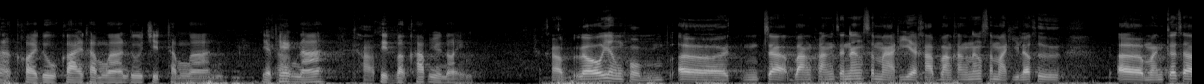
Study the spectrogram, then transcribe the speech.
นะคอยดูกายทำงานดูจิตทำงาน อย่าเพ่งนะ ติดบังคับอยู่หน่อย ครับแล้วอย่างผมเอ่อจะบางครั้งจะนั่งสมาธิอะครับ บางครั้งนั่งสมาธิแล้วคือเอ่อมันก็จะ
